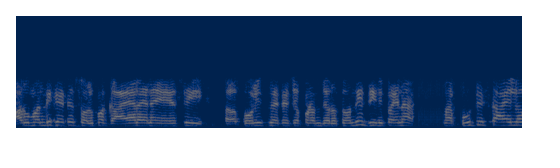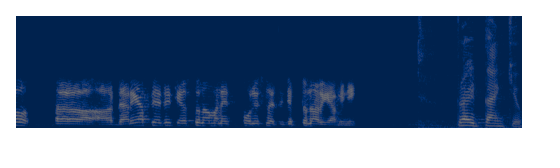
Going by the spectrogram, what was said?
ఆరు మందికి అయితే స్వల్ప గాయాలైన వేసి పోలీసులు అయితే చెప్పడం జరుగుతోంది. దీనిపైన పూర్తి స్థాయిలో దర్యాప్తు అయితే చేస్తున్నామనేసి పోలీసులు అయితే చెప్తున్నారు యామిని. రైట్ థ్యాంక్ యూ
